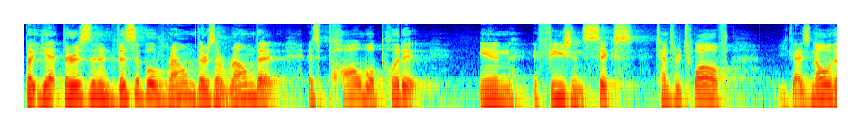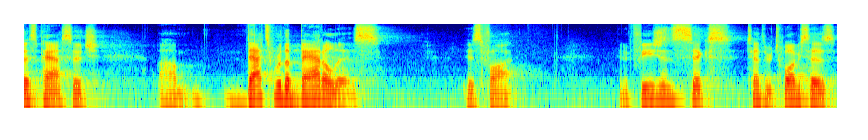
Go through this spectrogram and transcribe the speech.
But yet, there is an invisible realm. There's a realm that, as Paul will put it in Ephesians 6 10 through 12, you guys know this passage. Um, that's where the battle is, is fought. In Ephesians 6 10 through 12, he says,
